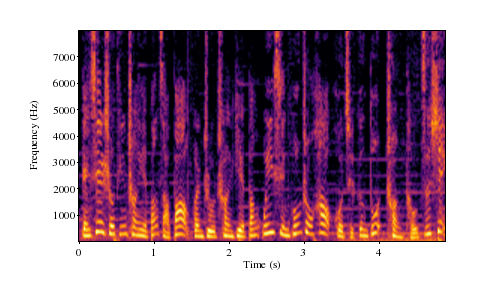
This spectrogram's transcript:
感谢收听创业邦早报，关注创业邦微信公众号，获取更多创投资讯。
